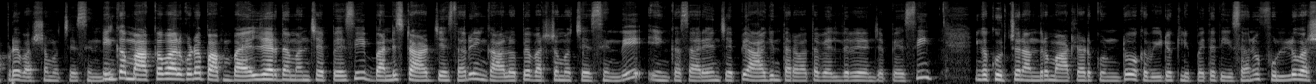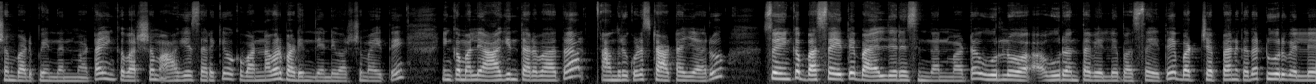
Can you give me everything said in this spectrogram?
అప్పుడే వర్షం వచ్చేసింది. ఇంకా మా అక్క వాళ్ళు కూడా పాపం బయలుదేరదామని చెప్పేసి బండి స్టార్ట్ చేశారు ఇంకా ఆలోపే వర్షం వచ్చేసింది. ఇంకా సరే అని చెప్పి ఆగిన తర్వాత వెళ్దరే అని చెప్పేసి ఇంకా కూర్చొని అందరూ మాట్లాడుకుంటూ ఒక వీడియో క్లిప్ అయితే తీశాను. ఫుల్ వర్షం పడిపోయిందనమాట ఇంకా వర్షం ఆగేసరికి ఒక వన్ అవర్ పడింది అండి వర్షం అయితే. ఇంకా మళ్ళీ ఆగిన తర్వాత అందరూ కూడా స్టార్ట్ అయ్యారు. సో ఇంకా బస్సు అయితే బయలుదేరేసింది అనమాట ఊర్లో ఊరంతా వెళ్ళే బస్సు అయితే. బట్ చెప్పాను కదా టూర్ వెళ్ళే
